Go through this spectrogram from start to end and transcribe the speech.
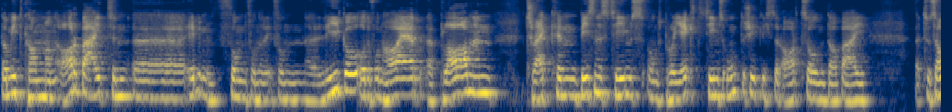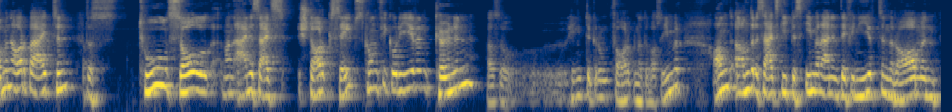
Damit kann man Arbeiten äh, eben von, von, von äh, Legal oder von HR äh, planen, tracken. Business-Teams und Projektteams unterschiedlichster Art sollen dabei äh, zusammenarbeiten. Das Tool soll man einerseits stark selbst konfigurieren können, also äh, Hintergrundfarben oder was immer. And andererseits gibt es immer einen definierten Rahmen,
